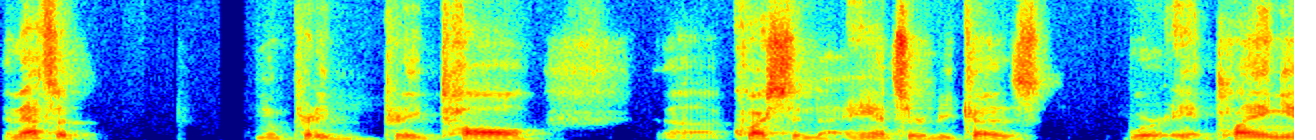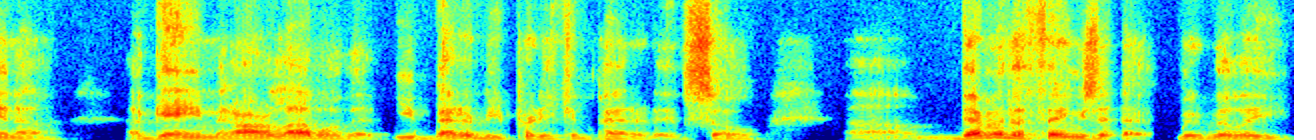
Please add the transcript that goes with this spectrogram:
and that's a you know pretty pretty tall uh, question to answer because we're playing in a a game at our level that you better be pretty competitive. So, um, them are the things that we really,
